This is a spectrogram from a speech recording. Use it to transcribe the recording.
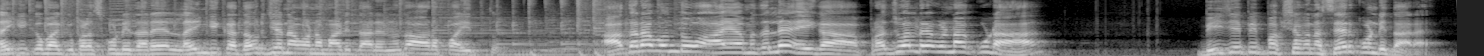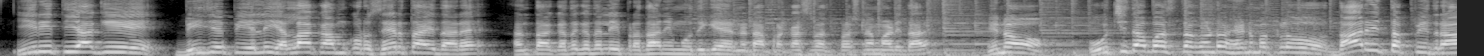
ಲೈಂಗಿಕವಾಗಿ ಬಳಸ್ಕೊಂಡಿದ್ದಾರೆ, ಲೈಂಗಿಕ ದೌರ್ಜನ್ಯವನ್ನು ಮಾಡಿದ್ದಾರೆ ಅನ್ನೋದು ಆರೋಪ ಇತ್ತು. ಅದರ ಒಂದು ಆಯಾಮದಲ್ಲೇ ಈಗ ಪ್ರಜ್ವಲ್ ರೇವಣ್ಣ ಕೂಡ ಬಿ ಜೆ ಪಿ ಪಕ್ಷವನ್ನು ಸೇರಿಕೊಂಡಿದ್ದಾರೆ. ಈ ರೀತಿಯಾಗಿ ಬಿ ಜೆ ಪಿಯಲ್ಲಿ ಎಲ್ಲ ಕಾಮಕರು ಸೇರ್ತಾ ಇದ್ದಾರೆ ಅಂತ ಗದಗದಲ್ಲಿ ಪ್ರಧಾನಿ ಮೋದಿಗೆ ನಟ ಪ್ರಕಾಶ್ ರಾಜ್ ಪ್ರಶ್ನೆ ಮಾಡಿದ್ದಾರೆ. ಇನ್ನು ಉಚಿತ ಬಸ್ ತಗೊಂಡು ಹೆಣ್ಮಕ್ಳು ದಾರಿ ತಪ್ಪಿದ್ರಾ?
